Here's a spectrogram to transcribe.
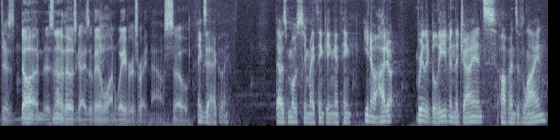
there's none there's none of those guys available on waivers right now. So Exactly. That was mostly my thinking. I think you know I don't really believe in the Giants' offensive line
